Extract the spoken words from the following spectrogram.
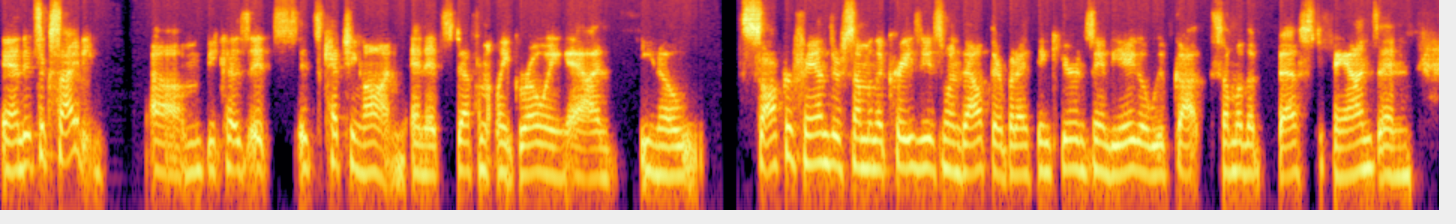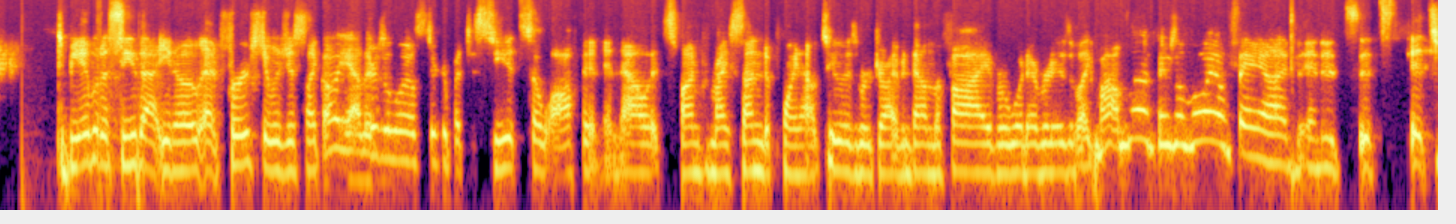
And it's exciting um, because it's it's catching on and it's definitely growing. And you know, soccer fans are some of the craziest ones out there, but I think here in San Diego we've got some of the best fans and to be able to see that, you know, at first it was just like, oh yeah, there's a loyal sticker, but to see it so often, and now it's fun for my son to point out too as we're driving down the five or whatever it is. Like, mom, look, there's a loyal fan, and it's it's it's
